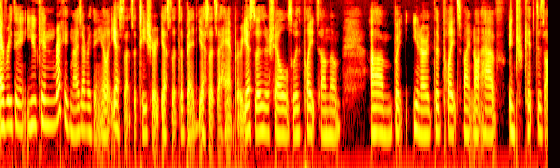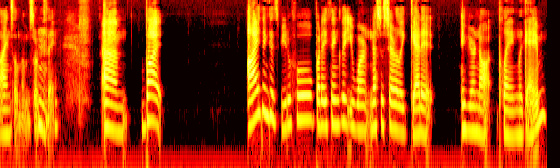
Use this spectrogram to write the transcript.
Everything, you can recognize everything. You're like, yes, that's a t-shirt. Yes, that's a bed. Yes, that's a hamper. Yes, those are shells with plates on them. Um, but you know, the plates might not have intricate designs on them, sort of thing. Um, but I think it's beautiful, but I think that you won't necessarily get it if you're not playing the game,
